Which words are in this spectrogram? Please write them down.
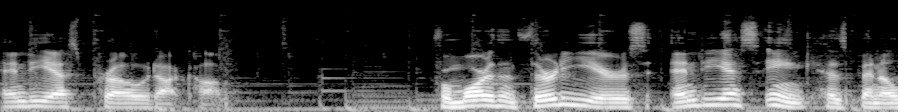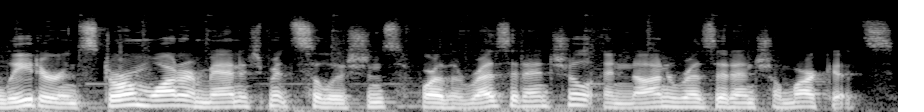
ndspro.com. For more than 30 years, NDS Inc. has been a leader in stormwater management solutions for the residential and non-residential markets.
